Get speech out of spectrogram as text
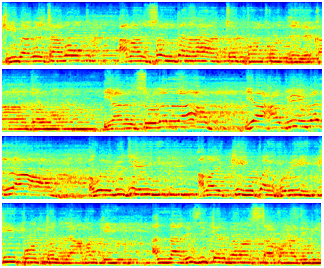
কীভাবে আমার সন্তানরা করতে খানার জন্য ইয়া রসুল আল্লাহ ইয়া হাবিব আল্লাহ বলবি আমার কি উপায় হবে, কি পথ ধরলে আমাকে আল্লাহ রিজিকের ব্যবস্থা করে দিবি?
